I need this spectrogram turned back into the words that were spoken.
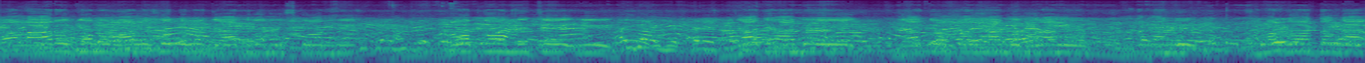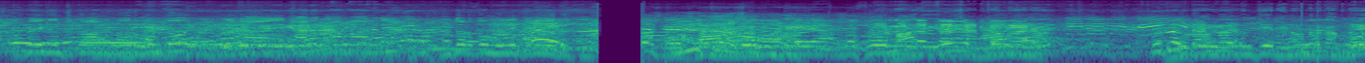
వాళ్ళ ఆరోగ్యాన్ని వాళ్ళ చేతుల్లో జాగ్రత్తగా చూసుకోవాలని ప్రభుత్వం అందించే ఈ జాతి హామీ జాతీయ ఉపాధి హామీ పథకాన్ని పథకాన్ని సమర్థవంతంగా ఉపయోగించుకోవాలని కోరుకుంటూ ఇక ఈ కార్యక్రమాన్ని అందరితో ముగించడం నుంచి రెండు వందల డెబ్బై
